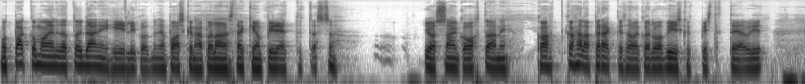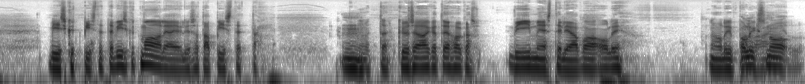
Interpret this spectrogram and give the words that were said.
Mutta pakko mainita toi Danny Healy, kun miten paskana pelaana sitäkin on pidetty tässä jossain kohtaa, niin kah- kahdella peräkkäisellä kaudella 50 pistettä ja yli 50 pistettä, 50 maalia ja yli 100 pistettä. Mm. Että kyllä se aika tehokas viimeistelijä vaan oli. Ne oli Oliko no,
